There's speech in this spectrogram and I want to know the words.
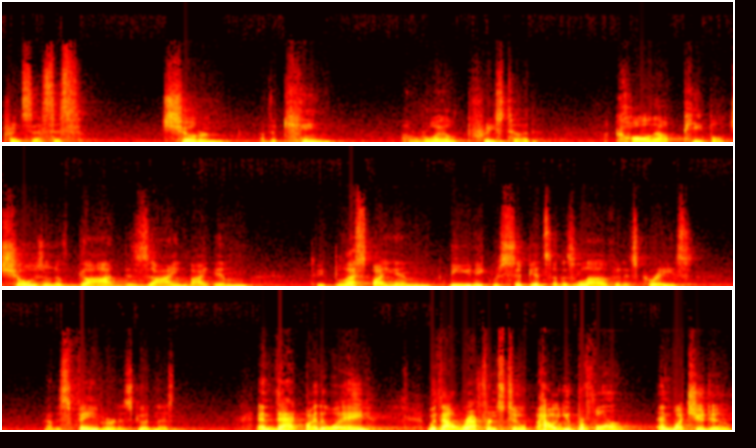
princesses, children of the king, a royal priesthood, a called out people, chosen of God, designed by Him, be blessed by Him, be unique recipients of His love and His grace, of His favor and His goodness. And that, by the way, without reference to how you perform and what you do,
